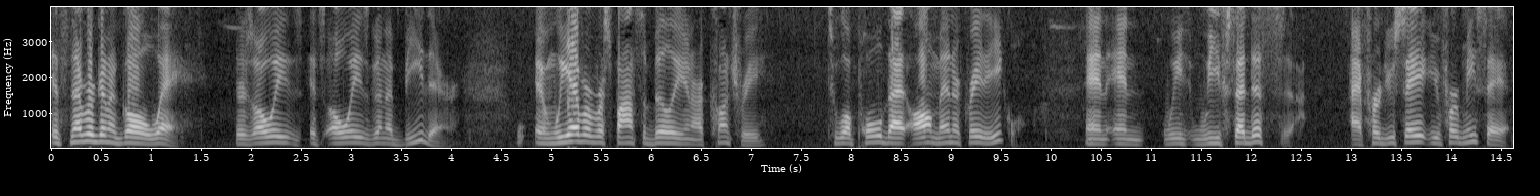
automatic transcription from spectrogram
it's never going to go away. There's always it's always going to be there and we have a responsibility in our country to uphold that all men are created equal. And and we we've said this. I've heard you say it. You've heard me say it.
